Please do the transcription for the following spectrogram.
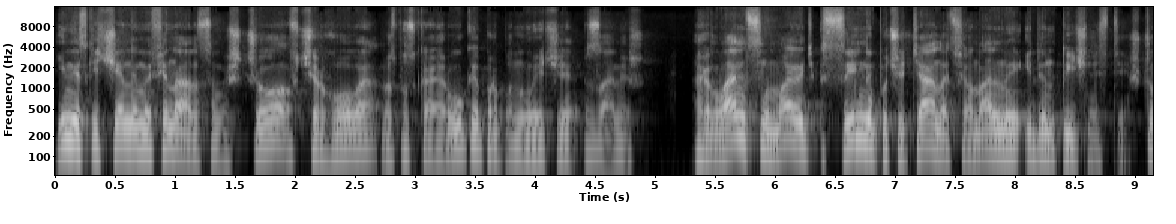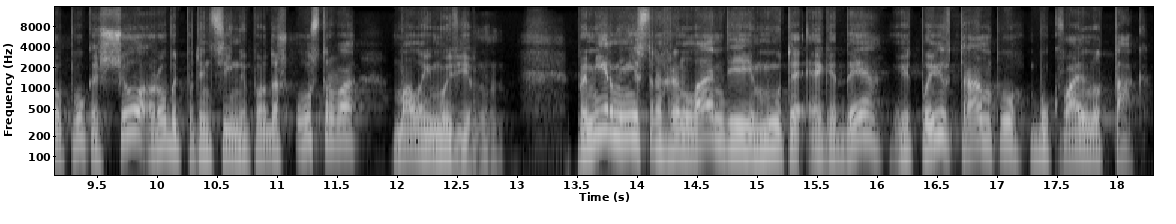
і нескінченними фінансами, що вчергове розпускає руки, пропонуючи заміж. Гренландці мають сильне почуття національної ідентичності, що поки що робить потенційний продаж острова малоймовірним. Прем'єр-міністр Гренландії Муте Егеде відповів Трампу буквально так:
